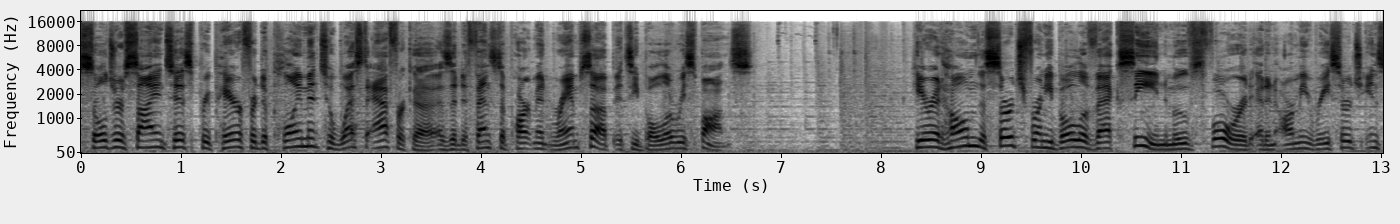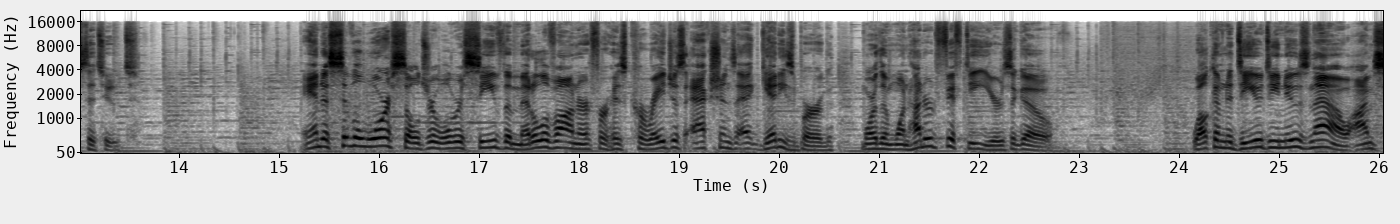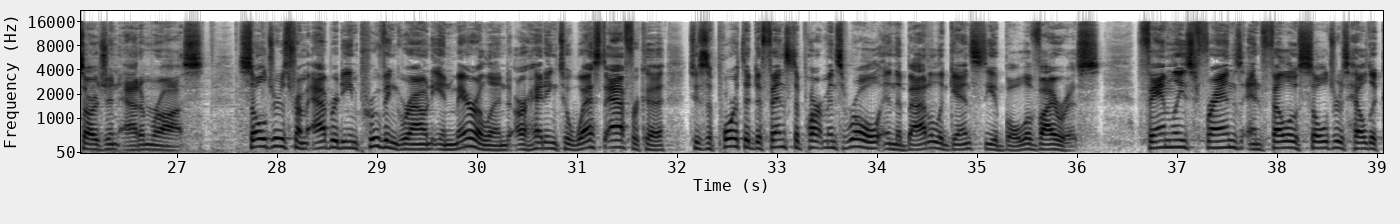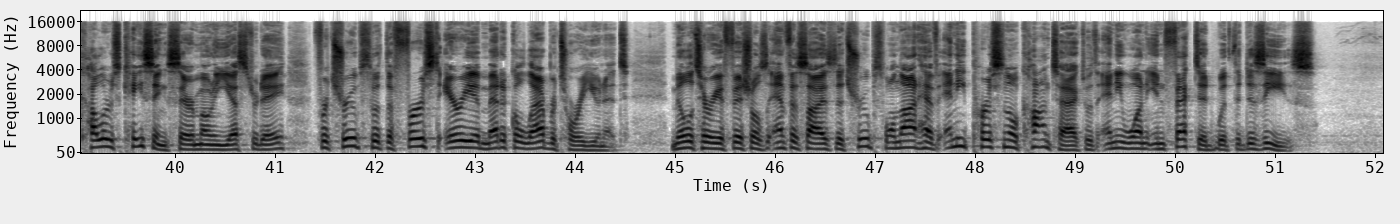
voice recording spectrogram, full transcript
Soldier scientists prepare for deployment to West Africa as the Defense Department ramps up its Ebola response. Here at home, the search for an Ebola vaccine moves forward at an Army Research Institute. And a Civil War soldier will receive the Medal of Honor for his courageous actions at Gettysburg more than 150 years ago. Welcome to DoD News Now. I'm Sergeant Adam Ross. Soldiers from Aberdeen Proving Ground in Maryland are heading to West Africa to support the Defense Department's role in the battle against the Ebola virus. Families, friends, and fellow soldiers held a colors casing ceremony yesterday for troops with the 1st Area Medical Laboratory Unit. Military officials emphasized the troops will not have any personal contact with anyone infected with the disease.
